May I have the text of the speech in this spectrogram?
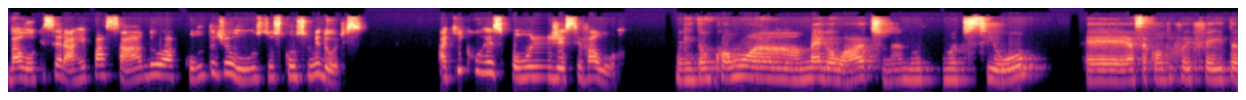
valor que será repassado à conta de luz dos consumidores. A que corresponde esse valor? Então, como a Megawatt né, noticiou, é, essa conta foi feita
